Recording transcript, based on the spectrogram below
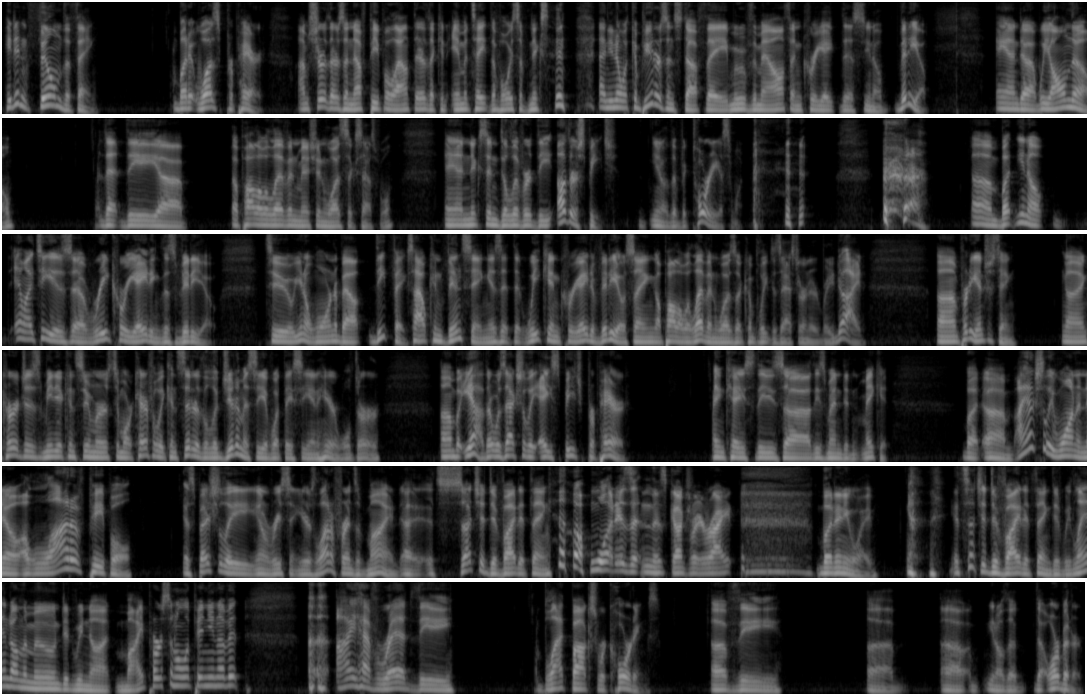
he didn't film the thing, but it was prepared. I'm sure there's enough people out there that can imitate the voice of Nixon. and, you know, with computers and stuff, they move the mouth and create this, you know, video. And uh, we all know that the uh, Apollo 11 mission was successful. And Nixon delivered the other speech, you know, the victorious one. um, but, you know, MIT is uh, recreating this video to you know warn about deepfakes. How convincing is it that we can create a video saying Apollo 11 was a complete disaster and everybody died? Um, pretty interesting. Uh, encourages media consumers to more carefully consider the legitimacy of what they see and hear. Well, dur. Um, but yeah, there was actually a speech prepared in case these uh, these men didn't make it. But um, I actually want to know. A lot of people especially you know recent years a lot of friends of mine uh, it's such a divided thing. What is it in this country right? But anyway it's such a divided thing. Did we land on the moon? Did we not? My personal opinion of it i have read the black box recordings of the uh uh you know the the orbiter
